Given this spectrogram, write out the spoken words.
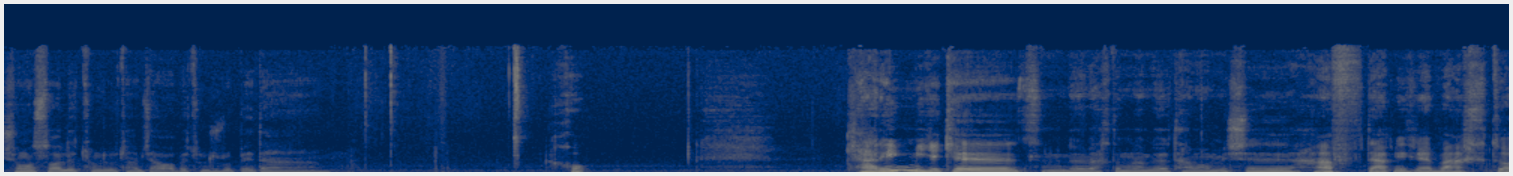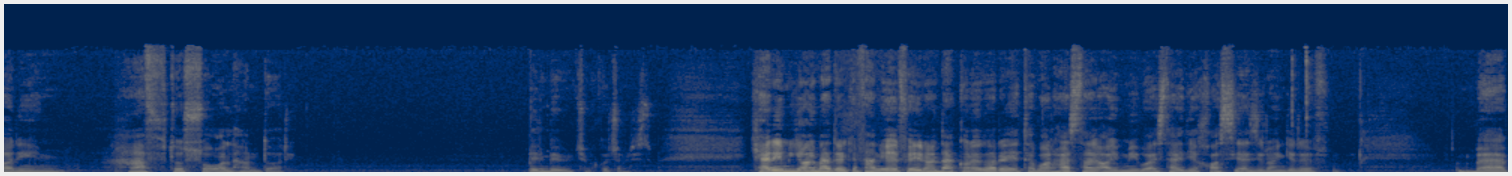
شما سوالتون رو هم جوابتون رو بدم. خب. کریم میگه که وقتمون هم داره تمام میشه. هفت دقیقه وقت داریم. هفت تا سوال هم داریم. بریم ببینیم چه کجا می‌رسیم. کریم میگه آیا مدارک فنی حرفه ایران در کانادا داره اعتبار هستن. آیا میبایست تایید خاصی از ایران گرفت. و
